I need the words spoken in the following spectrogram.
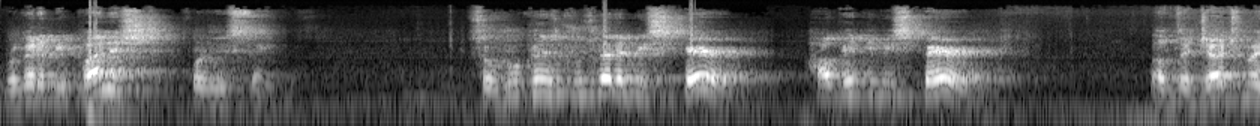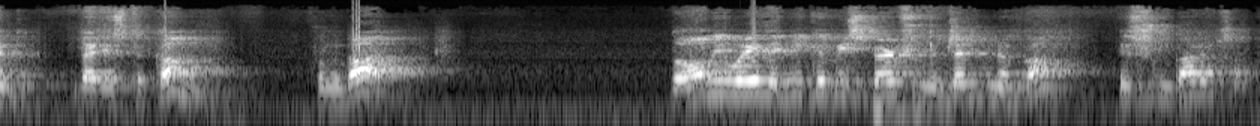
We're going to be punished for these things. So who can, who's going to be spared? How can you be spared of the judgment that is to come from God? The only way that you can be spared from the judgment of God is from God Himself.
